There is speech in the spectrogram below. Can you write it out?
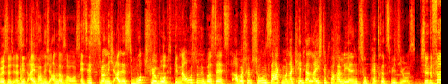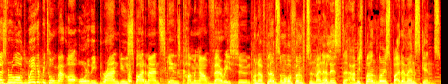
Richtig, es sieht einfach nicht anders aus. Es ist zwar nicht alles Wort für Wort genauso übersetzt, aber ich würde schon sagen, man erkennt da leichte Parallelen zu Petrits Videos. So the first reward we're going to be talking about are all of the brand new Spider-Man skins coming out very soon. Und auf Platz Nummer 15 meiner Liste habe ich brandneue Spider-Man-Skins.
